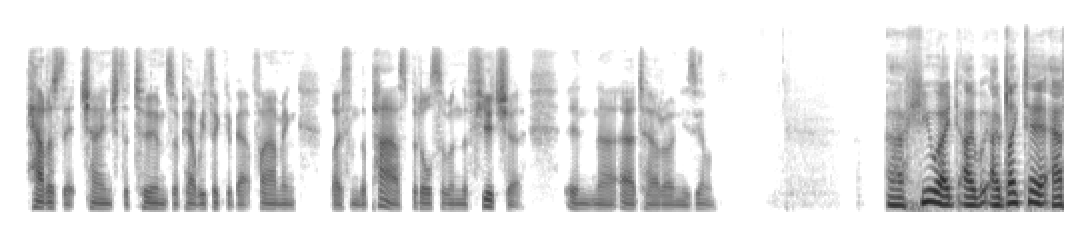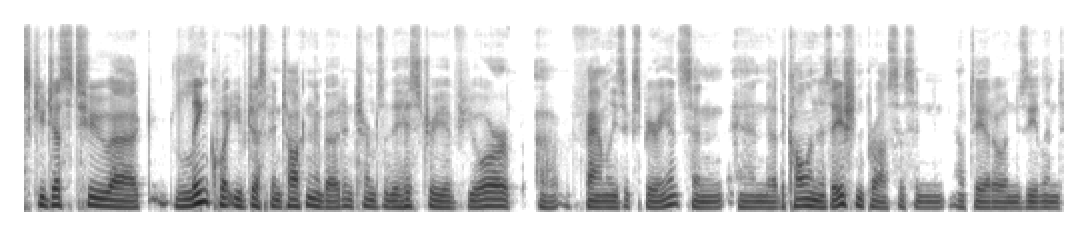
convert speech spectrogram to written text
how does that change the terms of how we think about farming, both in the past but also in the future in uh, Aotearoa, New Zealand? Uh, Hugh, I'd, I, would like to ask you just to uh, link what you've just been talking about in terms of the history of your uh, family's experience and and uh, the colonization process in Aotearoa, New Zealand,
